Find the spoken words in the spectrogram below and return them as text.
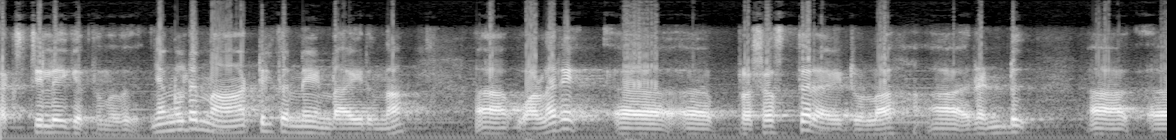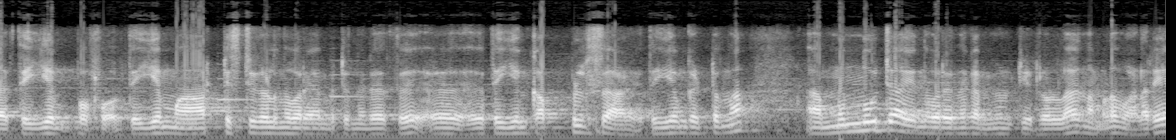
ടെക്സ്റ്റിലേക്ക് എത്തുന്നത്. ഞങ്ങളുടെ നാട്ടിൽ തന്നെ ഉണ്ടായിരുന്ന വളരെ പ്രശസ്തരായിട്ടുള്ള രണ്ട് തെയ്യം പെർഫോ തെയ്യം ആർട്ടിസ്റ്റുകൾ എന്ന് പറയാൻ പറ്റുന്നതിനകത്ത് തെയ്യം കപ്പിൾസ് ആണ്. തെയ്യം കെട്ടുന്ന മുന്നൂറ്റ എന്ന് പറയുന്ന കമ്മ്യൂണിറ്റിയിലുള്ള നമ്മുടെ വളരെ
